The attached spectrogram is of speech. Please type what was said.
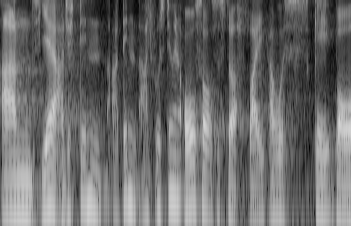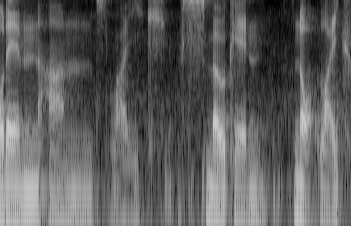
And yeah, I just didn't. I didn't. I was doing all sorts of stuff. Like I was skateboarding and like smoking, not like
